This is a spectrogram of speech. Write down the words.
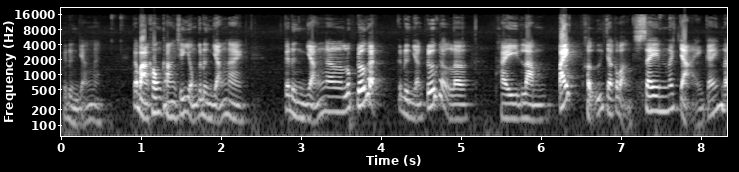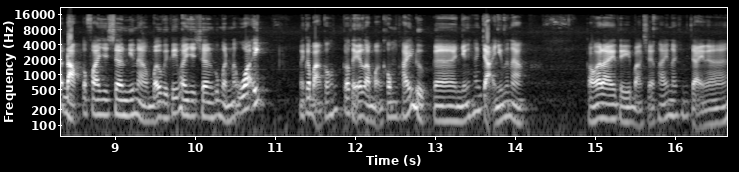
cái đường dẫn này. Các bạn không cần sử dụng cái đường dẫn này. Cái đường dẫn ờ, lúc trước á cái đường dẫn trước là thầy làm test thử cho các bạn xem nó chạy cái nó đọc cái file JSON như thế nào bởi vì cái file JSON của mình nó quá ít. Nên các bạn có có thể là bạn không thấy được ờ, những hắn chạy như thế nào. Còn ở đây thì bạn sẽ thấy nó chạy là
